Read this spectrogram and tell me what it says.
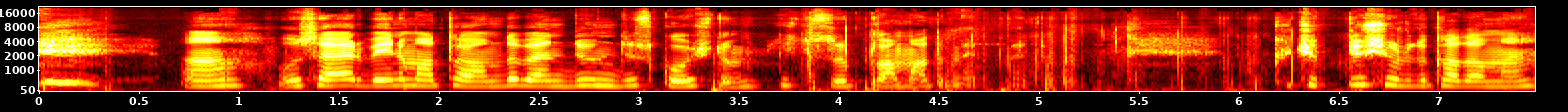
ah, bu sefer benim hatamdı. Ben dümdüz koştum. Hiç zıplamadım etmedim. Küçük düşürdük adamı.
